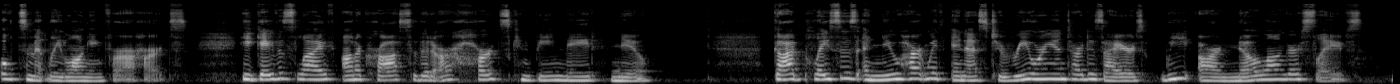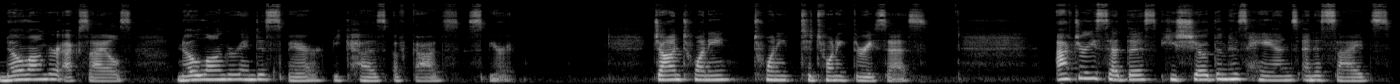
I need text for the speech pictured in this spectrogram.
ultimately longing for our hearts. He gave his life on a cross so that our hearts can be made new. God places a new heart within us to reorient our desires. We are no longer slaves, no longer exiles, no longer in despair because of God's Spirit. John 20, 20 to 23 says, After he said this, he showed them his hands and his sides.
